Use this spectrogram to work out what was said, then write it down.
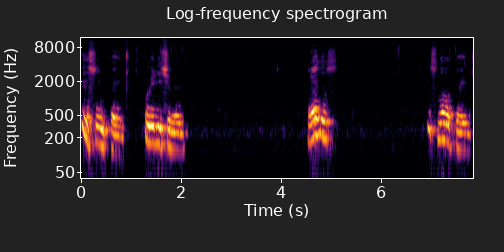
И рисуем paint. Увеличиваем радиус и снова paint.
